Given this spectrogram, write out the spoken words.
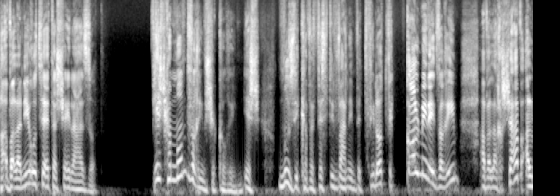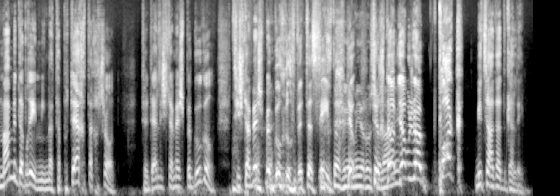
אבל אני רוצה את השאלה הזאת. יש המון דברים שקורים, יש מוזיקה ופסטיבלים ותפילות וכל מיני דברים, אבל עכשיו על מה מדברים? אם אתה פותח את החשות, אתה יודע להשתמש בגוגל, תשתמש בגוגל ותשים. תכתוב יום ירושלים. תכתוב יום ירושלים, פוק, מצעד הדגלים.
